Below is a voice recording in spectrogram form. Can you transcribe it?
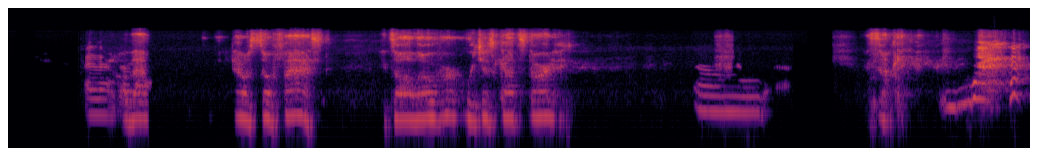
I learned Well, that, that was so fast. It's all over. We just got started. Um, It's okay.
